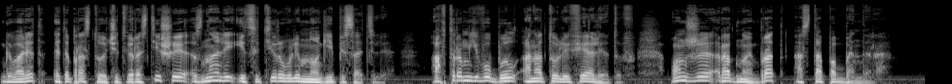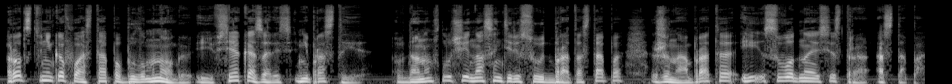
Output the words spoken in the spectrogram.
Говорят, это простое четверостишие знали и цитировали многие писатели. Автором его был Анатолий Фиолетов, он же родной брат Остапа Бендера. Родственников у Остапа было много, и все оказались непростые. В данном случае нас интересует брат Остапа, жена брата и сводная сестра Остапа.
